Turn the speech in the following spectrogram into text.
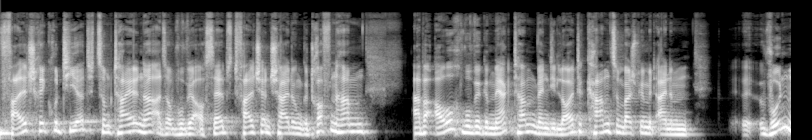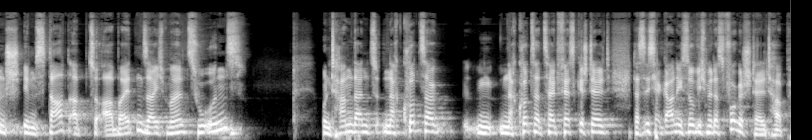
falsch rekrutiert zum Teil, ne? also wo wir auch selbst falsche Entscheidungen getroffen haben, aber auch, wo wir gemerkt haben, wenn die Leute kamen zum Beispiel mit einem äh, Wunsch im Startup zu arbeiten, sage ich mal, zu uns und haben dann nach kurzer, nach kurzer Zeit festgestellt, das ist ja gar nicht so, wie ich mir das vorgestellt habe.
